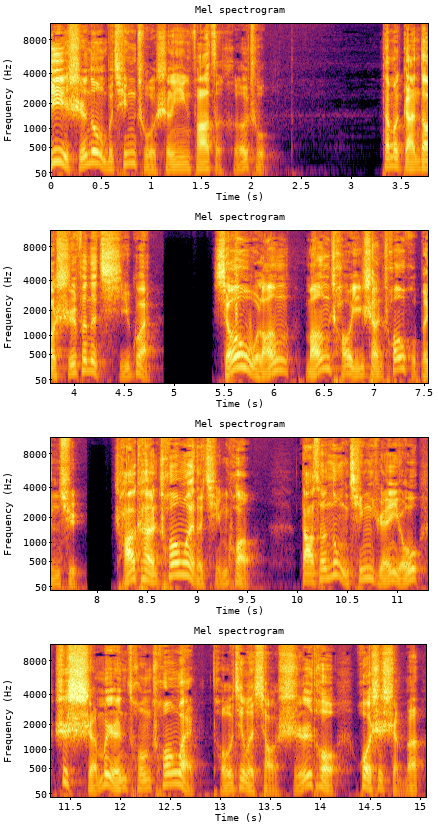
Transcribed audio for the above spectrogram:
一时弄不清楚声音发自何处，他们感到十分的奇怪。小五郎忙朝一扇窗户奔去，查看窗外的情况，打算弄清缘由是什么人从窗外投进了小石头，或是什么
